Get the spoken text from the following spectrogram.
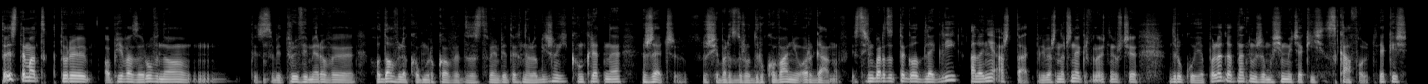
to jest temat, który opiewa zarówno sobie trójwymiarowe hodowle komórkowe do zastosowaniach biotechnologicznych i konkretne rzeczy. Słyszy się bardzo dużo o drukowaniu organów. Jesteśmy bardzo od tego odlegli, ale nie aż tak, ponieważ naczynia krwionośne już się drukuje. Polega na tym, że musimy mieć jakiś scaffold, jakieś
